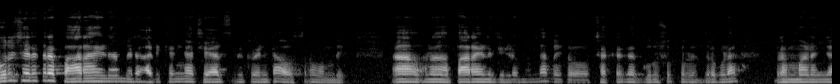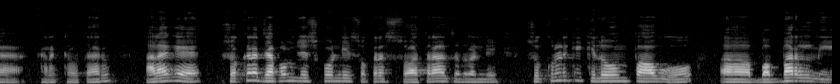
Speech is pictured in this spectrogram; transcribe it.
గురు చరిత్ర పారాయణ మీరు అధికంగా చేయాల్సినటువంటి అవసరం ఉంది. పారాయణ చేయడం వల్ల మీకు చక్కగా గురు శుక్రులు ఇద్దరు కూడా బ్రహ్మాండంగా కనెక్ట్ అవుతారు. అలాగే శుక్ర జపం చేసుకోండి శుక్ర స్తోత్రాలు చదవండి శుక్రుడికి కిలోం పావు బొబ్బర్లని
